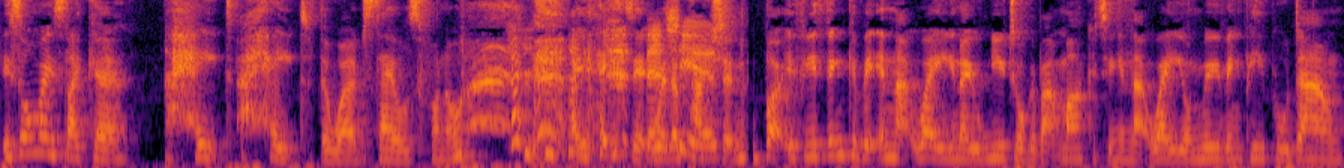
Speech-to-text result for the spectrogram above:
it's almost like a I hate, I hate the word sales funnel. I hate it with a passion. Is. But if you think of it in that way, you know, you talk about marketing in that way, you're moving people down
